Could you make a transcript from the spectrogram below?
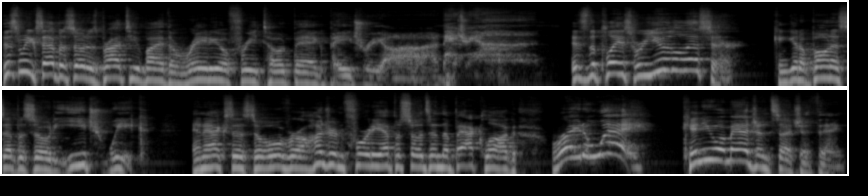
This week's episode is brought to you by the Radio Free Tote Bag Patreon. Patreon. It's the place where you, the listener, can get a bonus episode each week and access to over 140 episodes in the backlog right away. Can you imagine such a thing?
